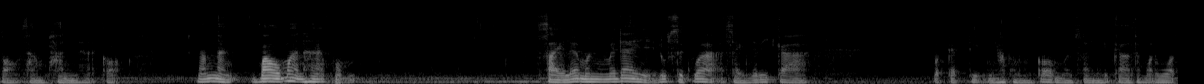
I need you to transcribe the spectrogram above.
สองสามพันนะฮะก็น้ำหนักเบามากนะฮะผม ใส่แล้วมันไม่ได้รู้สึกว่าใส่นาฬิกาปกตินะครับผมก็เหมือนใส่นาฬิกาสมาร์ทวอท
